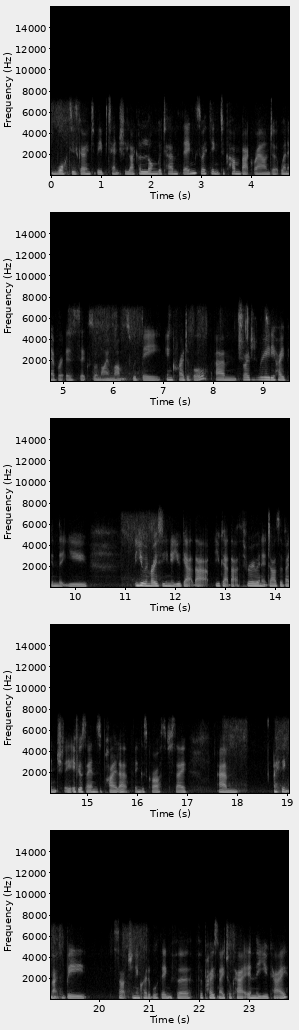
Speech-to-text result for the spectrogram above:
what is going to be potentially like a longer term thing. So I think to come back round at whenever it is six or nine months would be incredible. Um, so I'm really hoping that you you and know, you get that you get that through and it does eventually. If you're saying there's a pilot, fingers crossed. So um I think that could be such an incredible thing for for postnatal care in the UK.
